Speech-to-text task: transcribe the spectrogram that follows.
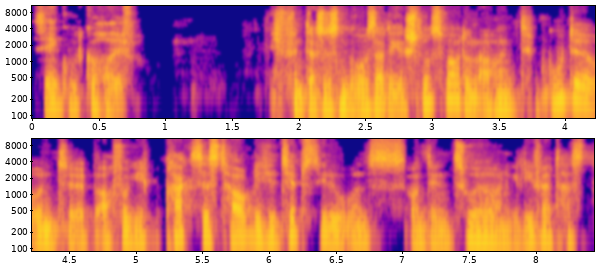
sehr gut geholfen. Ich finde, das ist ein großartiges Schlusswort und auch gute und äh, auch wirklich praxistaugliche Tipps, die du uns und den Zuhörern geliefert hast.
